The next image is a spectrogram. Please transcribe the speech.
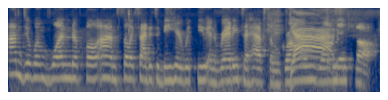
I'm doing wonderful. I'm so excited to be here with you and ready to have some grown yes. woman talk.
